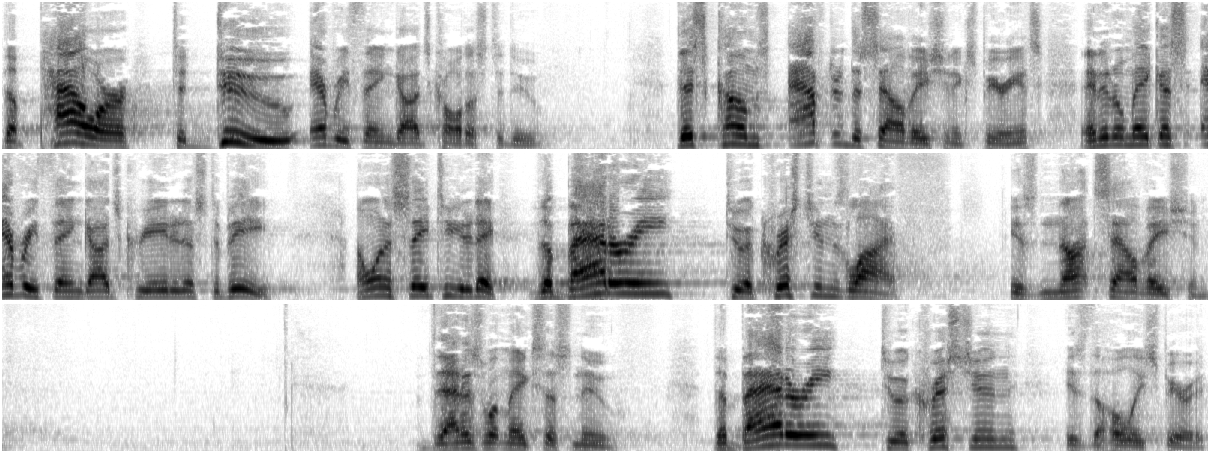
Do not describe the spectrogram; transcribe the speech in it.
the power to do everything God's called us to do. This comes after the salvation experience, and it'll make us everything God's created us to be. I want to say to you today the battery to a Christian's life is not salvation. That is what makes us new. The battery to a Christian is the Holy Spirit.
